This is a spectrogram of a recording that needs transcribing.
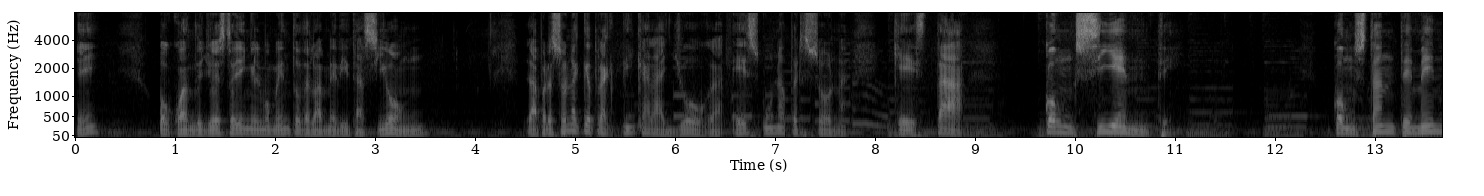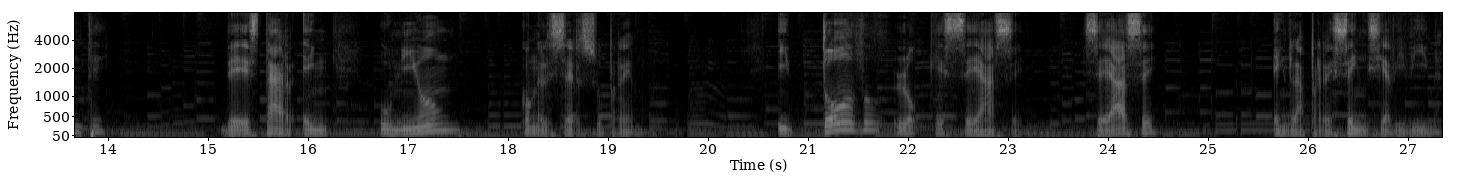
¿eh? o cuando yo estoy en el momento de la meditación, la persona que practica la yoga es una persona que está consciente constantemente de estar en unión con el Ser Supremo. Y todo lo que se hace, se hace en la presencia divina.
